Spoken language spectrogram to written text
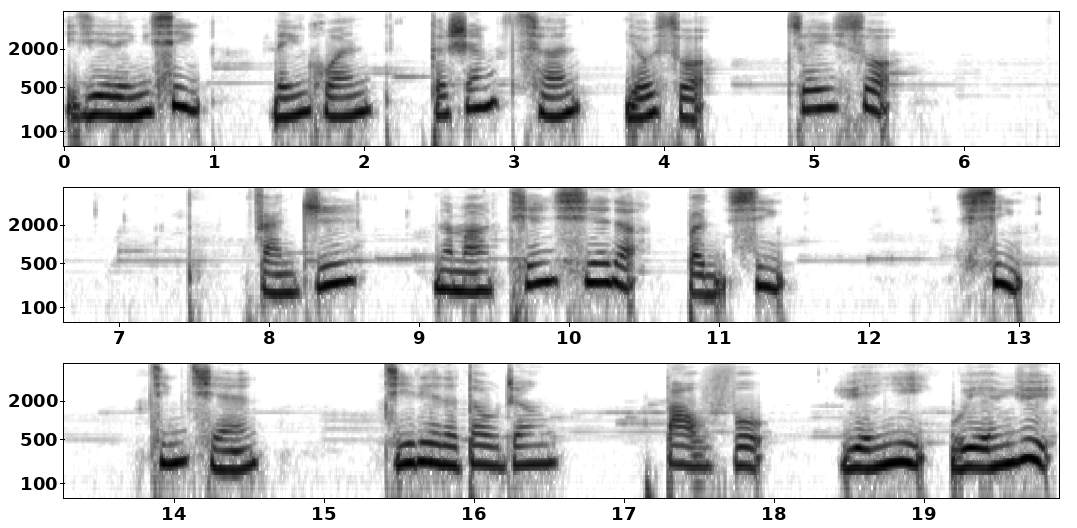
以及灵性。灵魂的深层有所追溯。反之，那么天蝎的本性、性、金钱、激烈的斗争、报复、原意、原欲，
